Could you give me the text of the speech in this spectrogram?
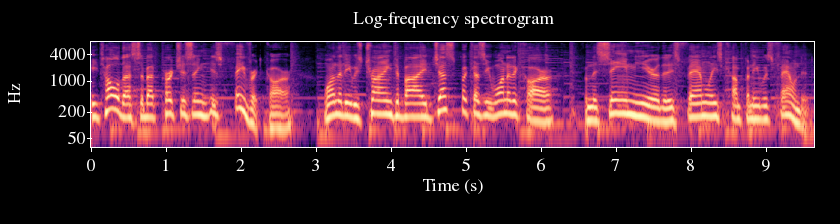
He told us about purchasing his favorite car, one that he was trying to buy just because he wanted a car from the same year that his family's company was founded,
